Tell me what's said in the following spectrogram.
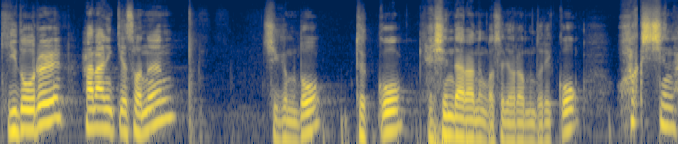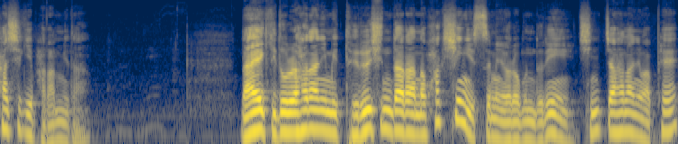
기도를 하나님께서는 지금도 듣고 계신다라는 것을 여러분들이 꼭 확신하시기 바랍니다. 나의 기도를 하나님이 들으신다라는 확신이 있으면 여러분들이 진짜 하나님 앞에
